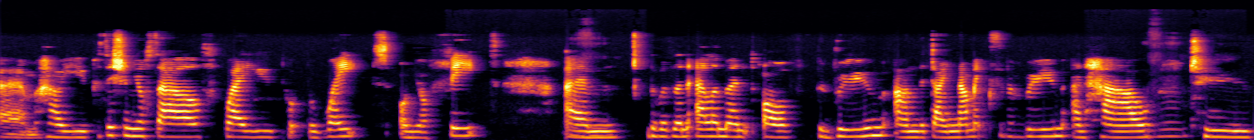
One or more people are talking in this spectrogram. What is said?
um, how you position yourself, where you put the weight on your feet. Um, mm-hmm. there was an element of the room and the dynamics of a room and how mm-hmm. to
